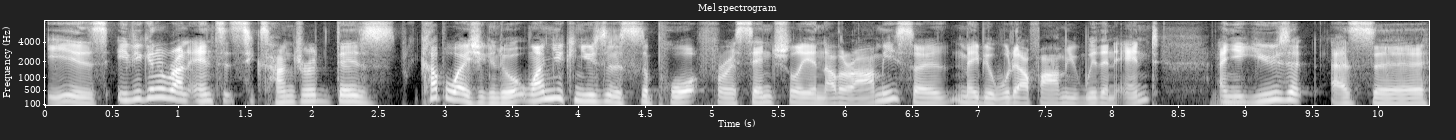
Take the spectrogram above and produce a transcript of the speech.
is. If you're going to run Ents at 600, there's a couple ways you can do it. One, you can use it as support for essentially another army, so maybe a Wood Elf army with an Ent, and you use it as a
